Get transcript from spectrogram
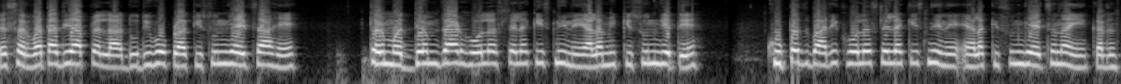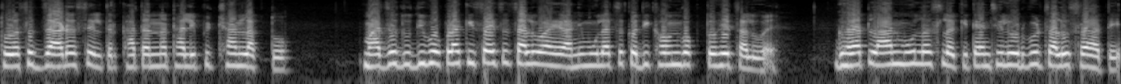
तर सर्वात आधी आपल्याला दुधी भोपळा किसून घ्यायचा आहे. तर मध्यम जाड होल असलेल्या किसणीने याला मी किसून घेते. खूपच बारीक होल असलेल्या किसणीने याला किसून घ्यायचं नाही कारण थोडंसं जाड असेल तर खाताना थालीपीठ छान लागतो. माझं दुधी भोपळा किसायचं चालू आहे आणि मुलाचं कधी खाऊन बघतो हे चालू आहे. घरात लहान मूल असलं की त्यांची लुडबुड चालूच राहते.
